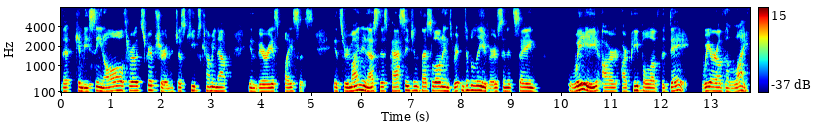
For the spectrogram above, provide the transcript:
that can be seen all throughout Scripture, and it just keeps coming up in various places. It's reminding us this passage in Thessalonians written to believers, and it's saying, We are, are people of the day, we are of the light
